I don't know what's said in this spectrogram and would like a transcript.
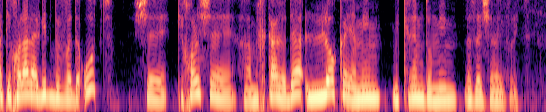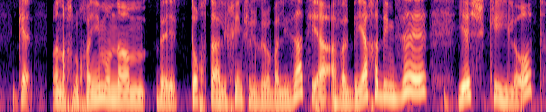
את יכולה להגיד בוודאות שככל שהמחקר יודע, לא קיימים מקרים דומים לזה של העברית. כן, אנחנו חיים אמנם בתוך תהליכים של גלובליזציה, אבל ביחד עם זה, יש קהילות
